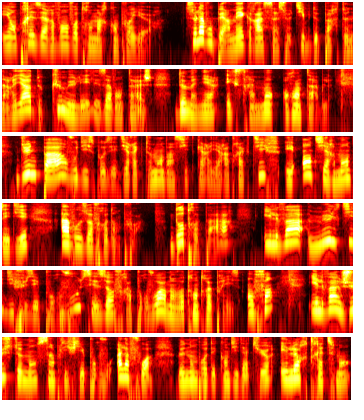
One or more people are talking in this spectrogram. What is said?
et en préservant votre marque employeur. Cela vous permet, grâce à ce type de partenariat, de cumuler les avantages de manière extrêmement rentable. D'une part, vous disposez directement d'un site carrière attractif et entièrement dédié à vos offres d'emploi. D'autre part, il va multidiffuser pour vous ces offres à pourvoir dans votre entreprise. Enfin, il va justement simplifier pour vous à la fois le nombre des candidatures et leur traitement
